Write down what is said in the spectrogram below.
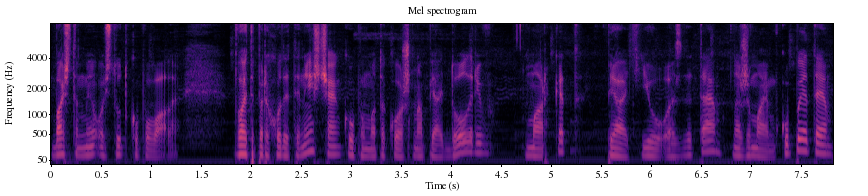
бачите, ми ось тут купували. Давайте переходити нижче, купимо також на 5 доларів, Market 5 USDT, нажимаємо купити,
